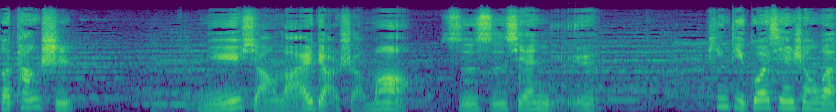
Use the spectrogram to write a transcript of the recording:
和汤匙。你想来点什么，思思仙女？平底锅先生问。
